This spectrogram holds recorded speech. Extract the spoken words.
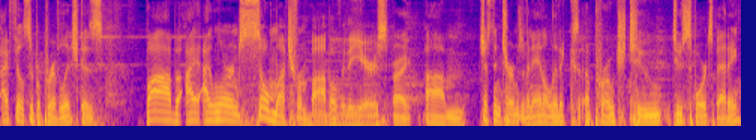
I feel super privileged because Bob, I, I learned so much from Bob over the years. Right. Um, just in terms of an analytic approach to to sports betting.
